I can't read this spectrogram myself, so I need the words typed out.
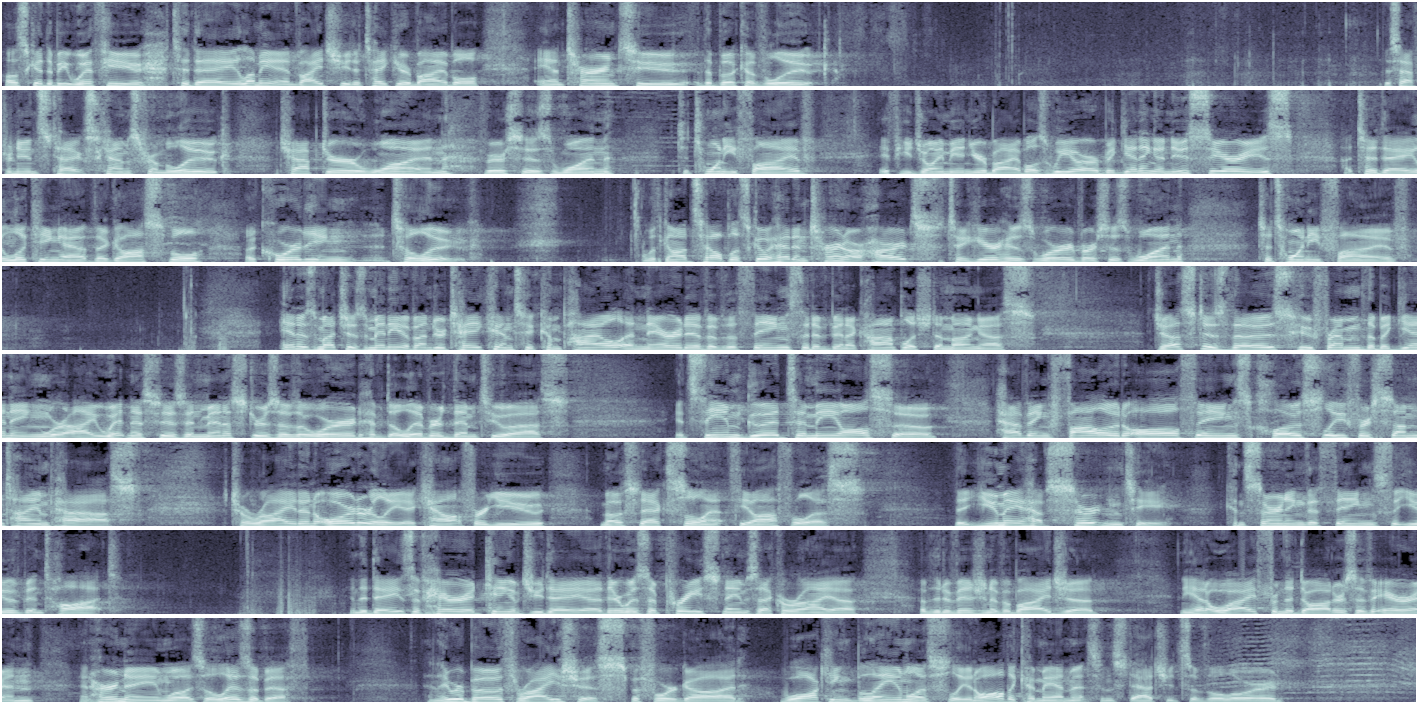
Well, it's good to be with you today. Let me invite you to take your Bible and turn to the book of Luke. This afternoon's text comes from Luke chapter 1, verses 1 to 25. If you join me in your Bibles, we are beginning a new series today looking at the gospel according to Luke. With God's help, let's go ahead and turn our hearts to hear His word, verses 1 to 25. Inasmuch as many have undertaken to compile a narrative of the things that have been accomplished among us, just as those who from the beginning were eyewitnesses and ministers of the word have delivered them to us, it seemed good to me also, having followed all things closely for some time past to write an orderly account for you, most excellent Theophilus, that you may have certainty concerning the things that you have been taught. In the days of Herod, king of Judea, there was a priest named Zechariah of the division of Abijah. And he had a wife from the daughters of Aaron, and her name was Elizabeth. And they were both righteous before God, walking blamelessly in all the commandments and statutes of the Lord.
